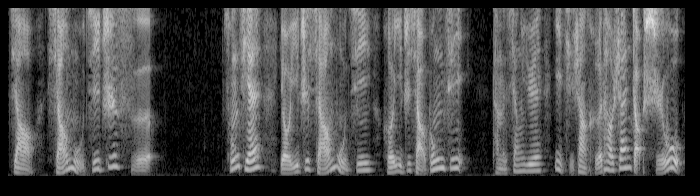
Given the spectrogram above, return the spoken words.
叫《小母鸡之死》。从前有一只小母鸡和一只小公鸡，它们相约一起上核桃山找食物，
